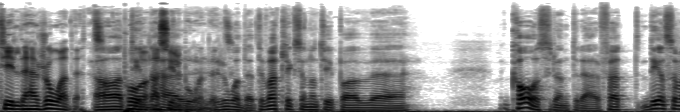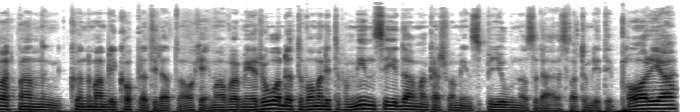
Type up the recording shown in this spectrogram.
Till det här rådet Ja, på till det här asylboendet. rådet. Det vart liksom någon typ av eh, kaos runt det där. För att dels så vart man, kunde man bli kopplad till att okej, man var med i rådet, då var man lite på min sida, man kanske var min spion och sådär. Så vart de lite paria.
